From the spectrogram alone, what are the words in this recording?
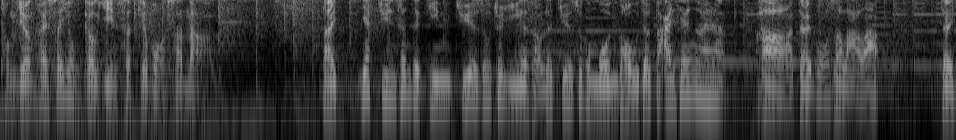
同樣係使用夠現實嘅和散那，但係一轉身就見主耶穌出現嘅時候咧，主耶穌個門徒就大聲嗌啦，啊就係和散那啦，就係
